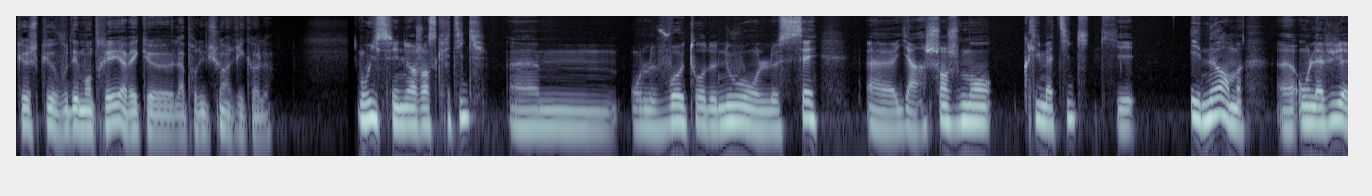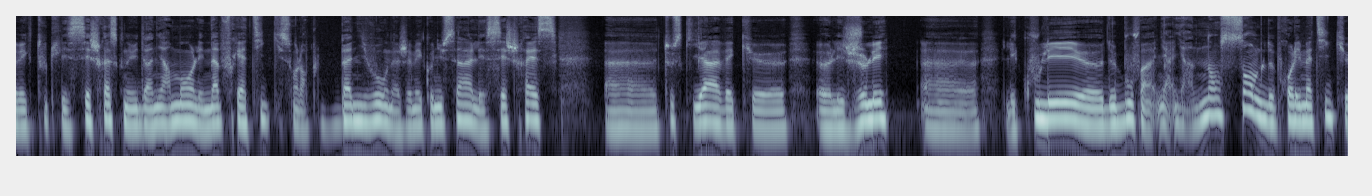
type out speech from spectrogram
que ce que vous démontrez avec euh, la production agricole? Oui, c'est une urgence critique. on le voit autour de nous, on le sait. Il y a un changement climatique qui est énorme. Euh, on l'a vu avec toutes les sécheresses qu'on a eues dernièrement, les nappes phréatiques qui sont à leur plus bas niveau, on n'a jamais connu ça, les sécheresses, euh, tout ce qu'il y a avec euh, les gelées. les coulées de boue, il y, a un ensemble de problématiques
